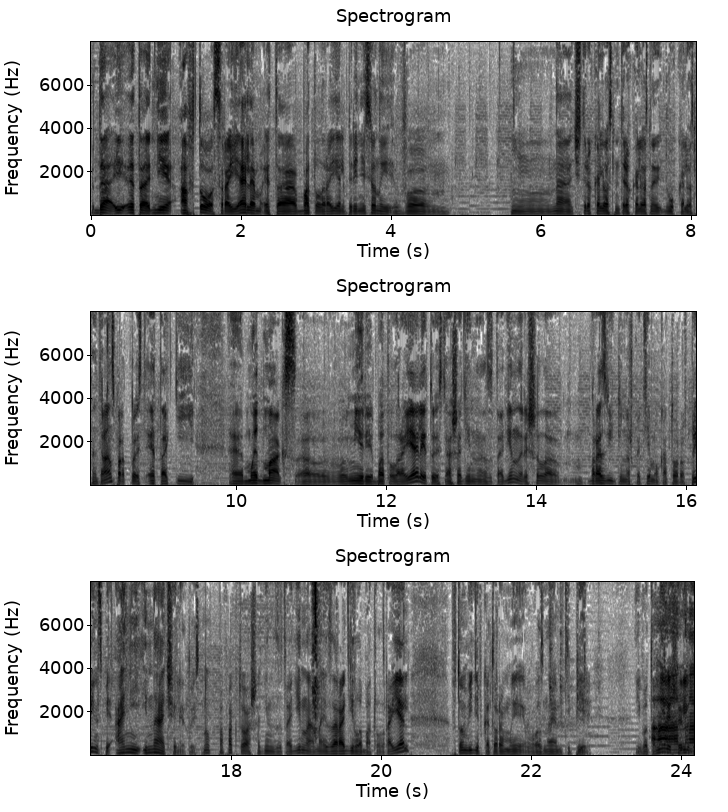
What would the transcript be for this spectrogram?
Да, и это не авто с роялем, это батл рояль, перенесенный в на четырехколесный, трехколесный, двухколесный транспорт. То есть это такие Mad Max э, в мире battle royale й. То есть H1Z1 решила развить немножко тему, которую, в принципе, они и начали. То есть, ну, по факту H1Z1 она и зародила battle royale в том виде, в котором мы его знаем теперь. И вот они А решили она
